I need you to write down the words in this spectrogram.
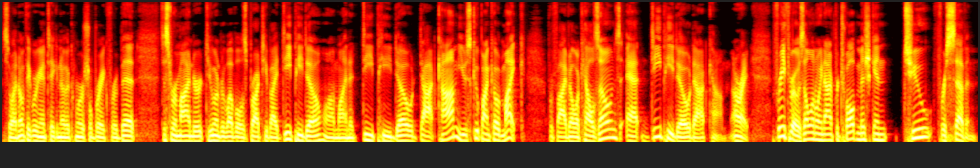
So I don't think we're going to take another commercial break for a bit. Just a reminder 200 level is brought to you by DP Dough online at dpdough.com. Use coupon code Mike for $5 calzones at dpdough.com. All right. Free throws Illinois 9 for 12, Michigan two for seven,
